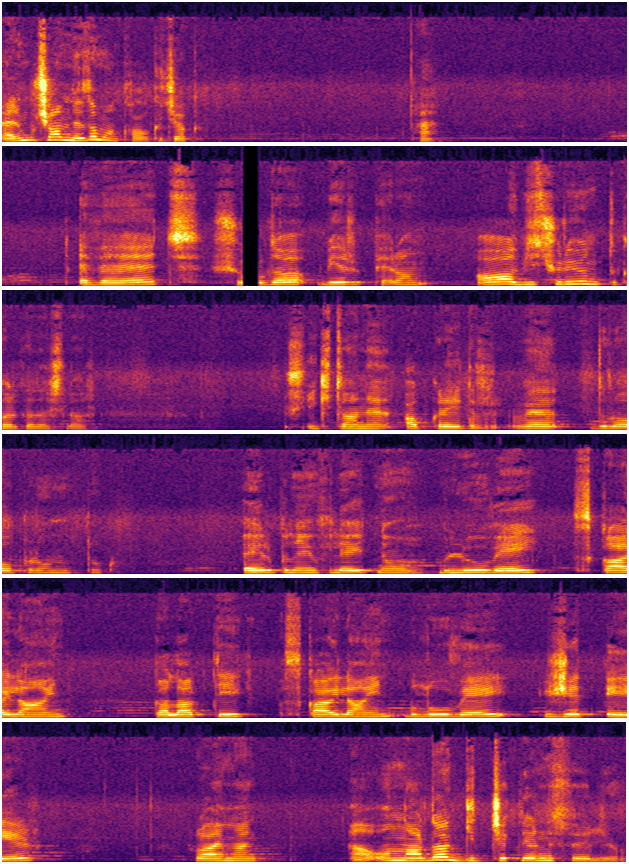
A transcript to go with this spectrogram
Benim uçağım ne zaman kalkacak? Heh. Evet. Şurada bir peron. Aa biz şurayı unuttuk arkadaşlar. Şu iki tane upgrader ve dropper unuttuk. Airplane Flight No. Blue Way. Skyline. Galactic. Skyline. Blue Way. Jet Air. Rayman. Ha, onlar da gideceklerini söylüyor.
